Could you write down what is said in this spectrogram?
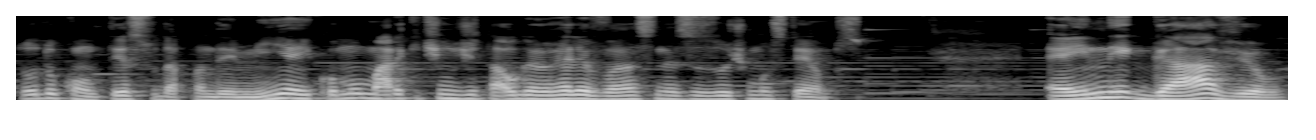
todo o contexto da pandemia e como o marketing digital ganhou relevância nesses últimos tempos é inegável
